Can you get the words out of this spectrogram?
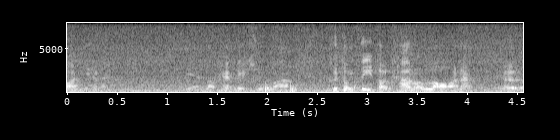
อนๆอย่างนี้นะเนี่ยเราแค่เมคชัวร์ว่า คือต้องตีตอนข้าวร้อนๆอะ เออ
